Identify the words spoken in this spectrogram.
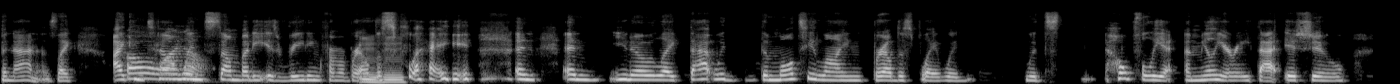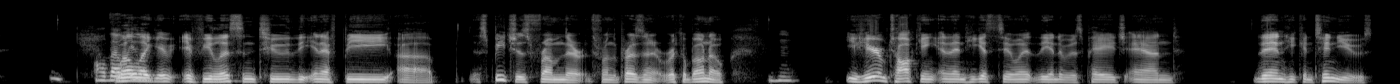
bananas. Like i can Oh, tell I when somebody is reading from a braille Mhm. display. And and you know like that would the multi-line braille display would would hopefully ameliorate that issue although well, like would- if, if you listen to the NFB uh, speeches from their from the president Riccobono, Mhm. you hear him talking, and then he gets to the end of his page, and then he continues,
